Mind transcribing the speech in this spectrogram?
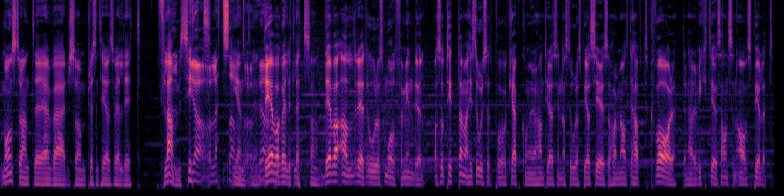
Monster Hunter är en värld som presenteras väldigt flamsigt. Ja, och lättsamt. egentligen. Och, ja. Det var- Och väldigt lättsamt. Det var aldrig ett orosmål för min del. Alltså tittar man historiskt sett på Capcom hur de hanterar sina stora spelserier så har de alltid haft kvar den här viktiga essensen av spelet.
